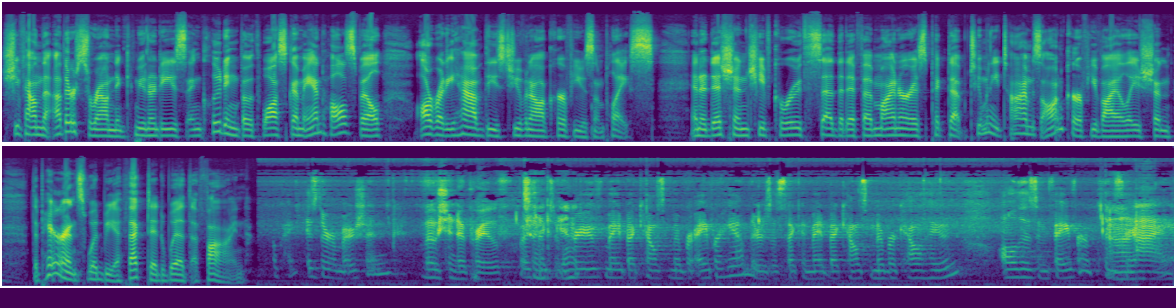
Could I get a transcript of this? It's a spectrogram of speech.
she found that other surrounding communities, including both Waskom and Hallsville, already have these juvenile curfews in place. In addition, Chief Carruth said that if a minor is picked up too many times on curfew violation, the parents would be affected with a fine. Okay, is there a motion? Motion to approve. Motion to approve made by Councilmember Abraham. There's a second made by Councilmember Calhoun. All those in favor, please say aye.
